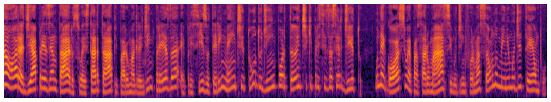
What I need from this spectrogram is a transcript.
Na hora de apresentar sua startup para uma grande empresa, é preciso ter em mente tudo de importante que precisa ser dito. O negócio é passar o máximo de informação no mínimo de tempo,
